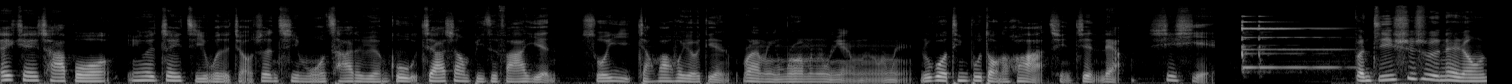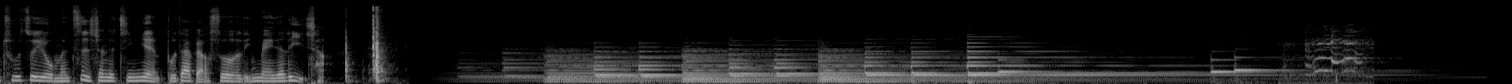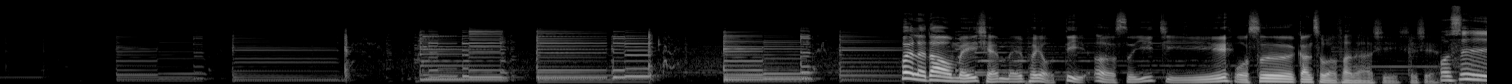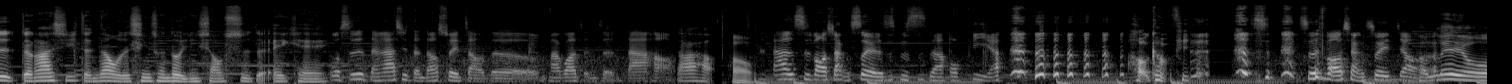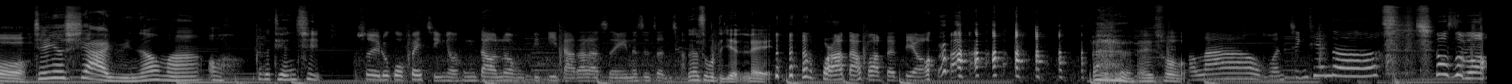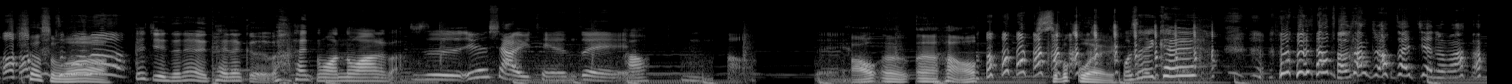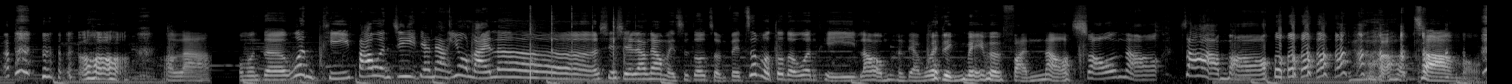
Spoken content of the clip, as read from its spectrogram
A K 插播，因为这一集我的矫正器摩擦的缘故，加上鼻子发炎，所以讲话会有点。如果听不懂的话，请见谅，谢谢。本集叙述的内容出自于我们自身的经验，不代表所有灵媒的立场。来到没钱没朋友第二十一集，我是刚吃完饭的阿西，谢谢。我是等阿西等到我的青春都已经消逝的 A K，我是等阿西等到睡着的麻瓜整整，大家好，大家好，好，大家是吃饱想睡了是不是啊？好屁啊，好个屁，吃吃饱想睡觉，好累哦。今天又下雨，你知道吗？哦，那个天气，所以如果背景有听到那种滴滴答答的声音，那是正常。那是我的眼泪，普拉达发的掉。没错。好啦，我们今天呢，笑什么？笑什么啊？这集能量也太那个了吧，太暖暖了吧？就是因为下雨天，对，好，嗯，好，对，好，嗯嗯，好，什么鬼？我是 A K，那早上就要再见了吗？哦，好啦，我们的问题发问机亮亮又来了，谢谢亮亮每次都准备这么多的问题，让我们两位灵媒们烦恼、烧脑、炸毛。炸毛，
